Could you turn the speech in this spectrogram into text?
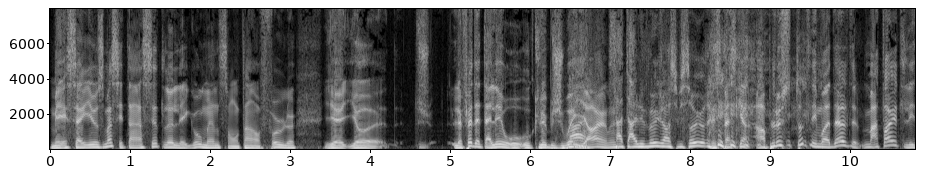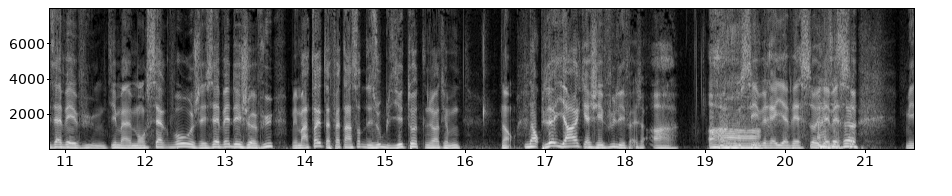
Mais sérieusement, ces temps-ci, là, Lego, man, sont en feu. Là. Il y a, il y a- je- le fait d'être allé au, au club jouer Ouais, hier. Ça t'a allumé, j'en suis sûr. c'est parce qu'en plus, tous les modèles, ma tête les avait vus. Ma- mon cerveau, je les avais déjà vus, mais ma tête a fait en sorte de les oublier toutes. Genre, comme, non. Puis là, hier, quand j'ai vu les... genre, ah, ah, Ah. oui, c'est vrai, il y avait ça, il Ah, y avait c'est ça. ça. Mais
